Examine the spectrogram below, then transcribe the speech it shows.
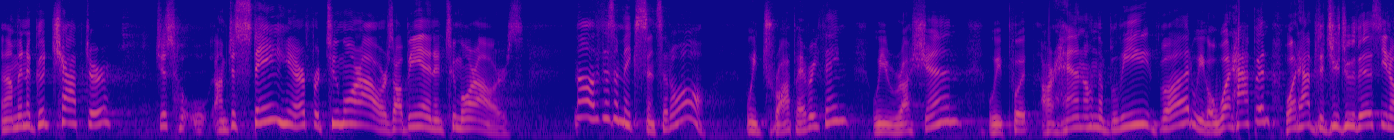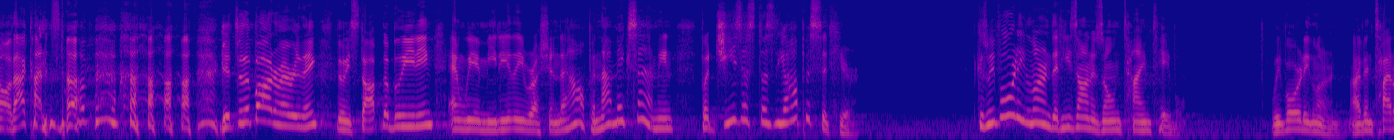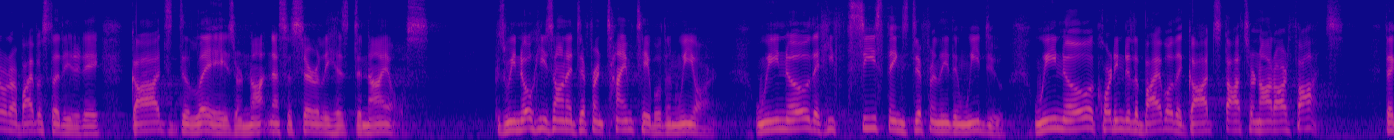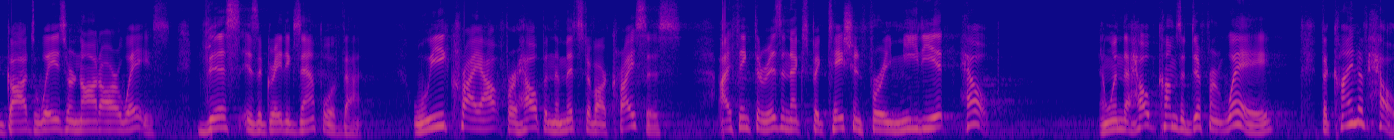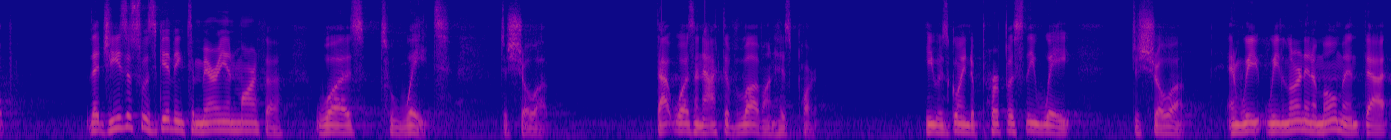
I'm in a good chapter. Just, I'm just staying here for two more hours. I'll be in in two more hours. No, that doesn't make sense at all. We drop everything. We rush in. We put our hand on the bleed blood. We go, What happened? What happened? Did you do this? You know, all that kind of stuff. Get to the bottom of everything. Then we stop the bleeding and we immediately rush in to help. And that makes sense. I mean, but Jesus does the opposite here. Because we've already learned that he's on his own timetable. We've already learned. I've entitled our Bible study today, God's delays are not necessarily his denials. Because we know he's on a different timetable than we are. We know that he sees things differently than we do. We know, according to the Bible, that God's thoughts are not our thoughts, that God's ways are not our ways. This is a great example of that. We cry out for help in the midst of our crisis. I think there is an expectation for immediate help. And when the help comes a different way, the kind of help that Jesus was giving to Mary and Martha was to wait to show up. That was an act of love on his part. He was going to purposely wait to show up. And we, we learn in a moment that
